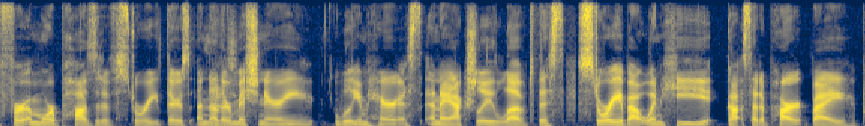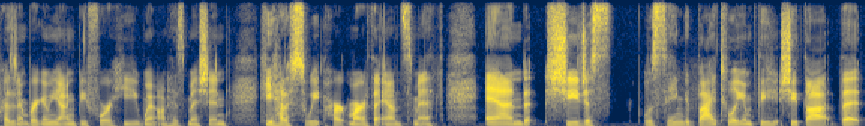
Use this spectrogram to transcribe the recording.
For a more positive story, there's another Yes. missionary, William Harris. And I actually loved this story about when he got set apart by President Brigham Young before he went on his mission. He had a sweetheart, Martha Ann Smith, and she just was saying goodbye to William. She thought that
